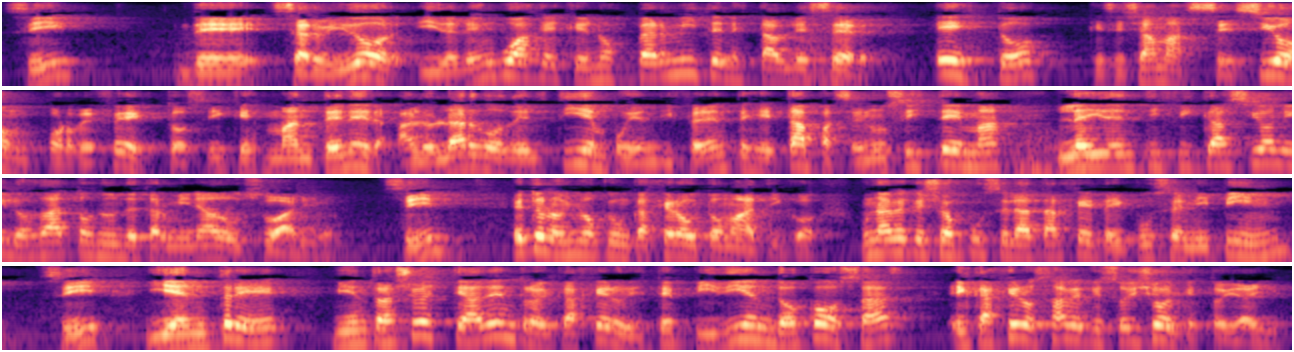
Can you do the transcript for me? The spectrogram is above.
¿sí? de servidor y de lenguaje que nos permiten establecer esto que se llama sesión por defecto, ¿sí? que es mantener a lo largo del tiempo y en diferentes etapas en un sistema la identificación y los datos de un determinado usuario. ¿sí? Esto es lo mismo que un cajero automático. Una vez que yo puse la tarjeta y puse mi PIN, ¿sí? Y entré, mientras yo esté adentro del cajero y esté pidiendo cosas, el cajero sabe que soy yo el que estoy ahí.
